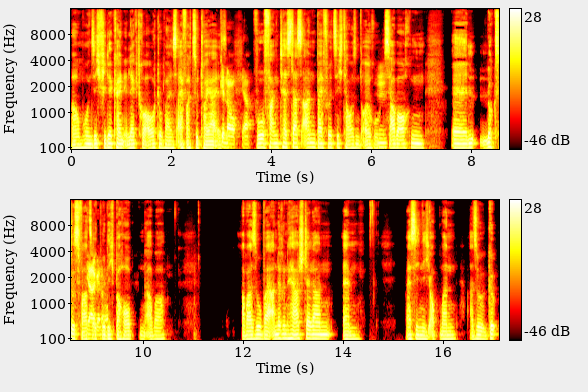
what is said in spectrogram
warum holen sich viele kein Elektroauto? Weil es einfach zu teuer ist. Genau, ja. Wo fangen Teslas an? Bei 40.000 Euro. Mhm. Ist aber auch ein äh, Luxusfahrzeug, ja, genau. würde ich behaupten. Aber, aber so bei anderen Herstellern, ähm, weiß ich nicht, ob man, also ge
